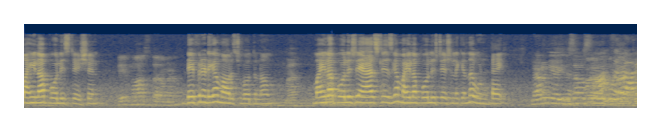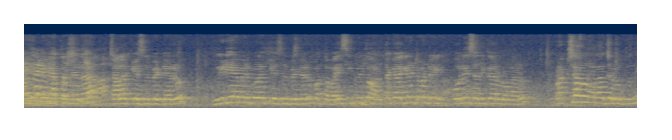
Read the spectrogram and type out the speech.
మహిళా పోలీస్ స్టేషన్. ఏం మారుస్తారా మేడం? డెఫినెట్గా మార్చబోతున్నాం మహిళా పోలీస్ స్టేషన్ యాజ్ టీజ్గా మహిళా పోలీస్ స్టేషన్ల కింద ఉంటాయి. మేడం ఈ ఐదు సంవత్సరాలు కూడా టీడీపీ నేతల మీద చాలా కేసులు పెట్టారు. మీడియా మీద కూడా కేసులు పెట్టారు. కొంత వైసీపీతో అంటకాగినటువంటి పోలీస్ అధికారులు ఉన్నారు. ప్రక్షాళన ఎలా జరుగుతుంది?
